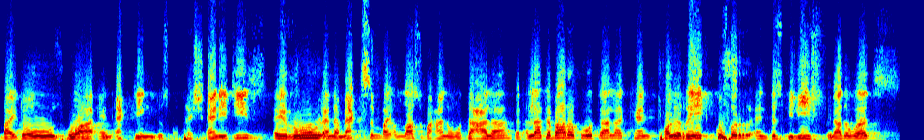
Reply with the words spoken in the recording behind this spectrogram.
by those who are enacting this oppression. And it is a rule and a maxim by Allah subhanahu wa ta'ala that Allah tabarak wa ta'ala can tolerate kufr and disbelief. In other words,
